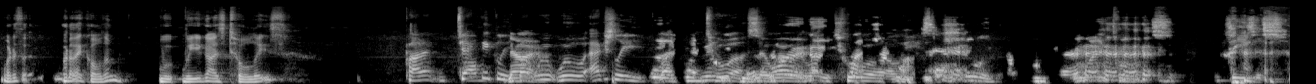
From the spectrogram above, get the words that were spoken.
what is it? What do they call them? Were you guys toolies? Pardon? Technically, um, no. but we, we, were actually like on tour, so we were no, like tour. Jesus,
